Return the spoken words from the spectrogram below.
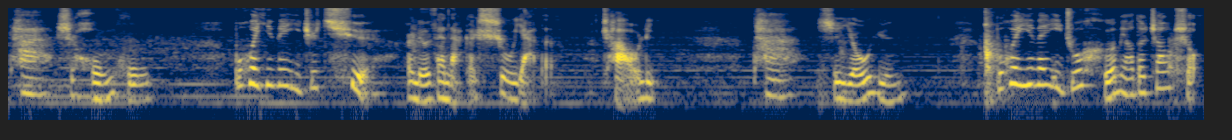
他是鸿鹄，不会因为一只雀而留在哪个树雅的巢里；他是游云，不会因为一株禾苗的招手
